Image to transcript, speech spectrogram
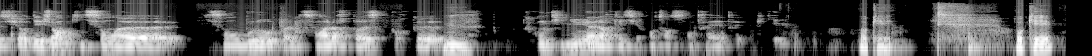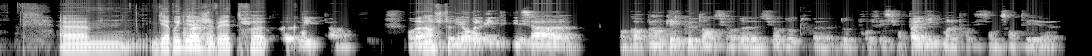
sur des gens qui sont qui sont au boulot quoi, qui sont à leur poste pour que mm. tout continue alors que les circonstances sont très très compliquées ok ok Gabriel je vais être oui, pardon. on va non, je te... on va décliner ça encore pendant quelques temps sur de, sur d'autres euh, d'autres professions, pas uniquement les professions de santé. Euh,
